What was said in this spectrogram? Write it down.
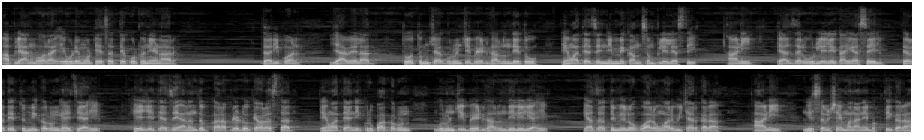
आपल्या अनुभवाला एवढे मोठे सत्य कुठून येणार? तरी पण ज्यावेळेला तो तुमच्या गुरूंची भेट घालून देतो तेव्हा त्याचे निम्मे काम संपलेले असते. आणि त्यात जर उरलेले काही असेल तर ते तुम्ही करून घ्यायचे आहे. हे जे त्याचे अनंत उपकार आपल्या डोक्यावर असतात तेव्हा त्यांनी कृपा करून गुरूंची भेट घालून दिलेली आहे. याचा तुम्ही लोक वारंवार विचार करा आणि निसंशय मनाने भक्ती करा.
